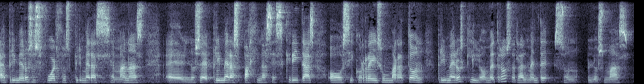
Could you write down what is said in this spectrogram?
eh, primeros esfuerzos, primeras semanas, eh, no sé, primeras páginas escritas o si corréis un maratón, primeros kilómetros realmente son los más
